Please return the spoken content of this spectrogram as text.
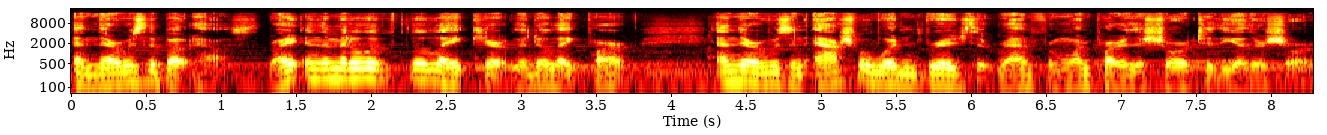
and there was the boathouse, right in the middle of the lake here at Lindo Lake Park and there was an actual wooden bridge that ran from one part of the shore to the other shore.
